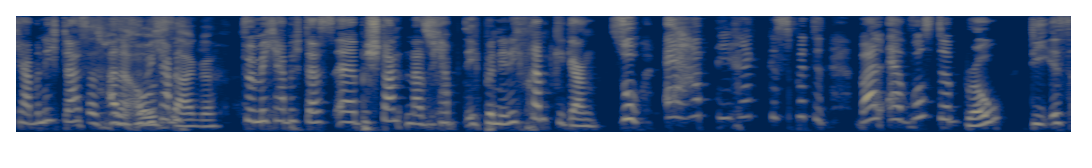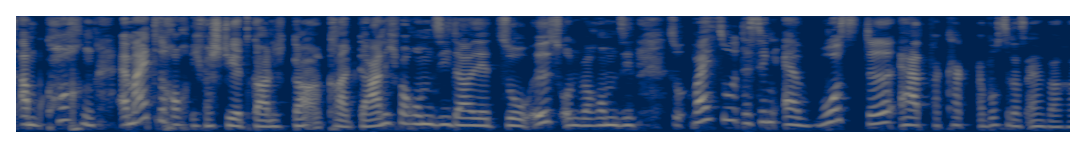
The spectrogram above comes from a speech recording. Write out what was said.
ich habe nicht das. Das für also eine für mich ich, für mich habe ich das äh, bestanden. Also ich habe, ich bin dir nicht fremd gegangen. So, er hat direkt gespittet, weil er wusste, Bro, die ist am Kochen. Er meinte doch auch, ich verstehe jetzt gar nicht, gerade gar, gar nicht, warum sie da jetzt so ist und warum sie so, weißt du, deswegen, er wusste, er hat verkackt, er wusste das einfach.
